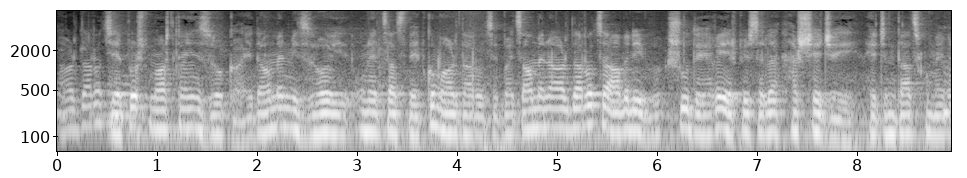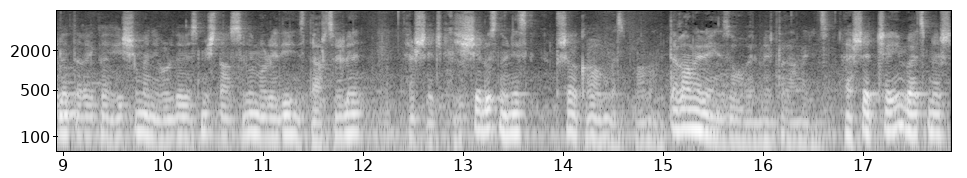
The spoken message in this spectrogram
է։ Արտառոց երբոշտ մարդկային զոկ է։ Այդ ամեն մի զոյ ունեցած դեպքում արտառոց է, բայց ամենաարտառոցը ավելի շուտ է եղել, երբ ես էլ հրշեջ էի։ Հետ ընթացքում եղել է տեղեկը հիշում եմ, որովհետև ես միշտ ասել եմ, որ էդի ինձ դարձրել է հրշեջ։ Հիշելուց նույնիսկ շոկահում ես բանում։ Տղաներ էին զոհվել մեր տղաներից։ Հաշետ չէին, բայց մեր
